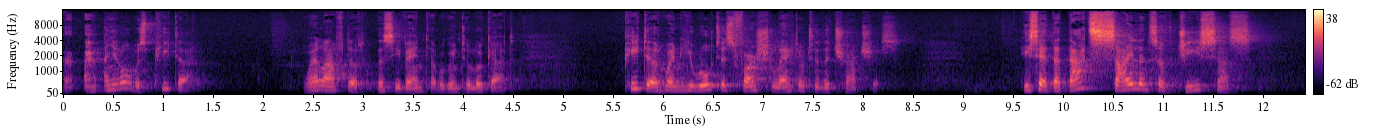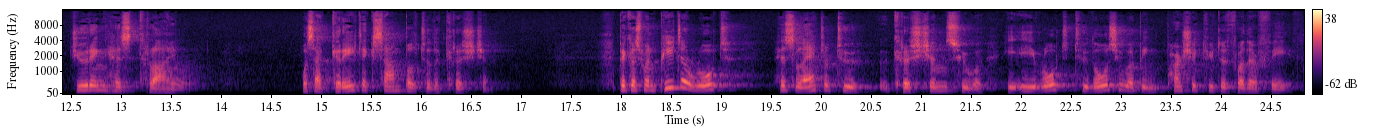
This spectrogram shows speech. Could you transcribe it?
And you know, it was Peter, well after this event that we're going to look at. Peter, when he wrote his first letter to the churches, he said that that silence of Jesus during his trial was a great example to the Christian. Because when Peter wrote his letter to Christians who were, he, he wrote to those who were being persecuted for their faith.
